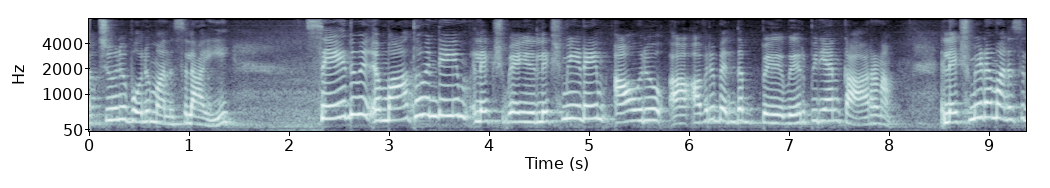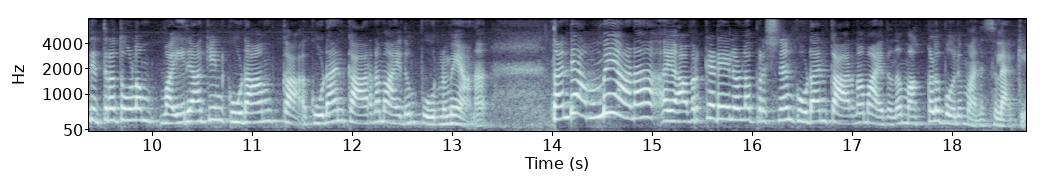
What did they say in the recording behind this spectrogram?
അച്ചുവിനും പോലും മനസ്സിലായി. സേതു മാധവന്റെയും ലക്ഷ്മി ലക്ഷ്മിയുടെയും ആ ഒരു അവർ ബന്ധം വേർപിരിയാൻ കാരണം ലക്ഷ്മിയുടെ മനസ്സിൽ ഇത്രത്തോളം വൈരാഗ്യം കൂടാൻ കൂടാൻ കാരണമായതും പൂർണിമയാണ്. തന്റെ അമ്മയാണ് അവർക്കിടയിലുള്ള പ്രശ്നം കൂടാൻ കാരണമായതെന്ന് മക്കൾ പോലും മനസ്സിലാക്കി.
